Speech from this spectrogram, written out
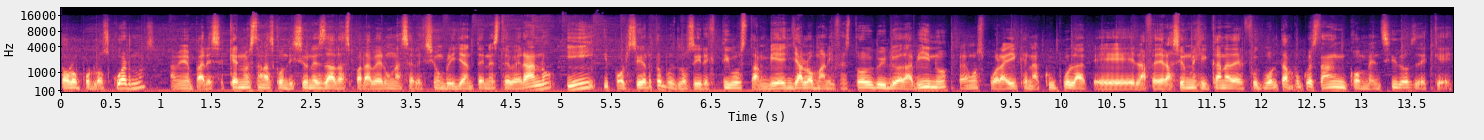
toro por los cuernos. A mí me parece que no están las condiciones dadas para ver una selección brillante en este verano. Y, y por cierto, pues los directivos también, ya lo manifestó Duilio Davino. Vemos por ahí que en la cúpula de la Federación Mexicana del Fútbol tampoco están convencidos de que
